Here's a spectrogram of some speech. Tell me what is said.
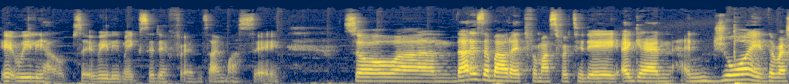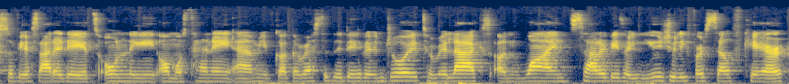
It really helps. It really makes a difference, I must say. So um, that is about it from us for today. Again, enjoy the rest of your Saturday. It's only almost 10 a.m. You've got the rest of the day to enjoy, to relax, unwind. Saturdays are usually for self care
